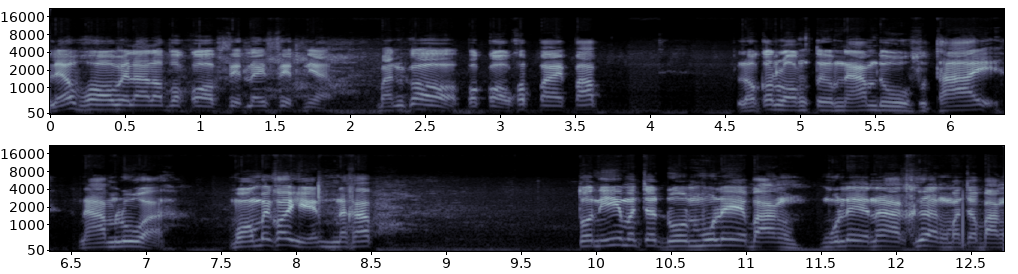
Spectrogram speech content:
แล้วพอเวลาเราประกอบเสร็จอะไรเสร็จเนี่ย มันก็ประกอบเข้าไปปั๊บเราก็ลองเติมน้ำดูสุดท้าย น้ำรั่ว มองไม่ค่อยเห็นนะครับ ตัวนี้มันจะโดนมูเล่บังมูเล่หน้าเครื่องมันจะบัง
